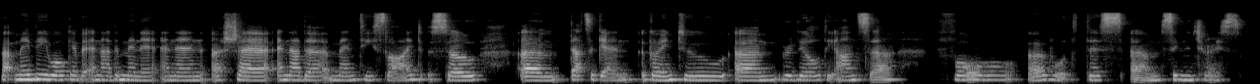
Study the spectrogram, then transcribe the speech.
but maybe we'll give it another minute and then uh, share another Menti slide. So um, that's again going to um, reveal the answer for uh, what this um, signature is.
